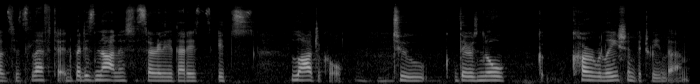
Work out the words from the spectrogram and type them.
once it's lifted. But it's not necessarily that it's, it's logical mm-hmm. to, there's no correlation between them.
